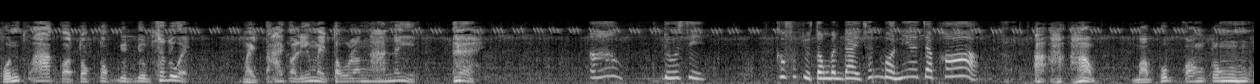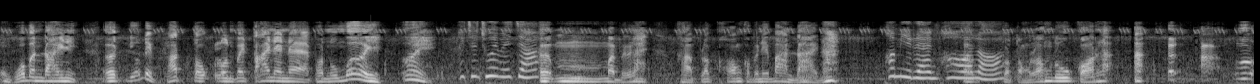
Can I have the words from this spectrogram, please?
ฝนฟ้าก็ตกตกหยุดหยุดซะด้วย ไม่ตายก็เลี้ยงไม่โตละงานนี่เอ้ยอ้าวดูสิเขาฟุบอยู่ตรงบันไดชั้นบนเนี่ยจ้ะพ่ออะอ้าว มาพุบกองตรงหัวบันไดนี่ เออเดี๋ยวได้พลัดตกหล่นไปตายแน่ๆพ่อหนุ่มเอ้ยเอ้ย ให้ฉันช่วยไหมจ๊ะ เอออืมไม่เป็นไรขับประคองเข้าไปในบ้านได้นะพ่อมีแรงพอเหรอ ก็ต้องลองดูก่อนละอะเอออะเออ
